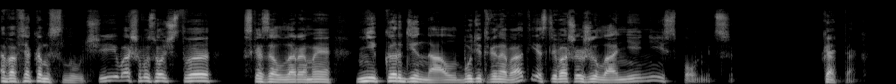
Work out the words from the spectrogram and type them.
Во всяком случае, ваше высочество, — сказал Лараме, — не кардинал будет виноват, если ваше желание не исполнится. — Как так?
